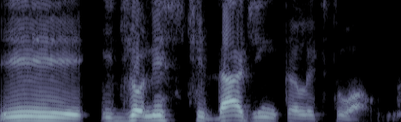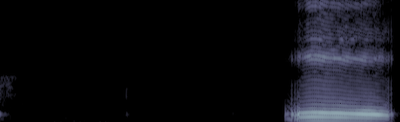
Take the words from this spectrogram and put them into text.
E, e de honestidade intelectual. Né? E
